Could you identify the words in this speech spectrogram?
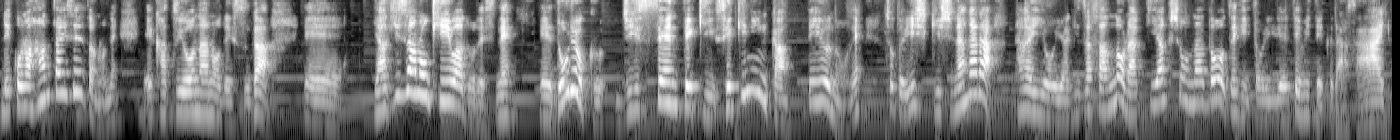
で、この反対星座のね、え活用なのですが、えー、ヤギ座のキーワードですね、えー努力、実践的、責任感っていうのをね、ちょっと意識しながら、太陽ヤギ座さんのラッキーアクションなどをぜひ取り入れてみてください。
